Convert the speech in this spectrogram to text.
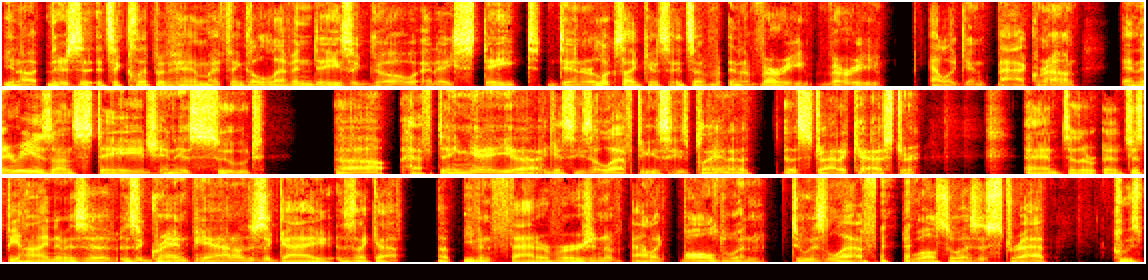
You know, there's a, it's a clip of him. I think 11 days ago at a state dinner. Looks like it's it's a in a very very elegant background, and there he is on stage in his suit, uh, hefting a. Uh, I guess he's a lefty. He's, he's playing a, a Stratocaster and to the uh, just behind him is a is a grand piano. There's a guy is like a, a even fatter version of Alec Baldwin to his left, who also has a Strat, who's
